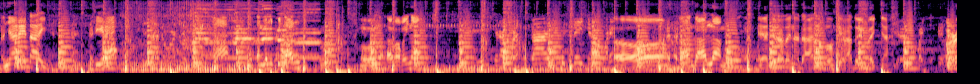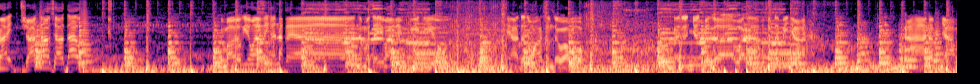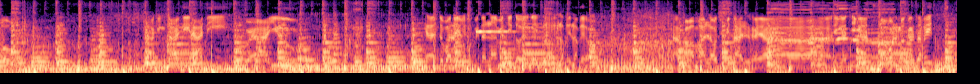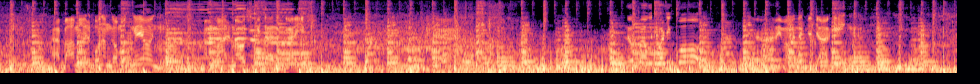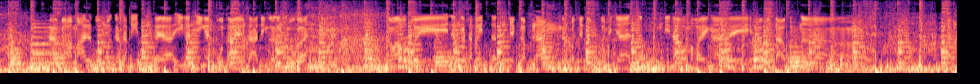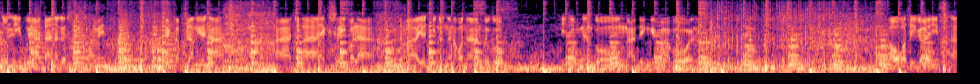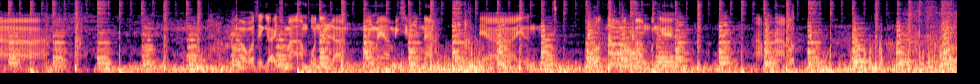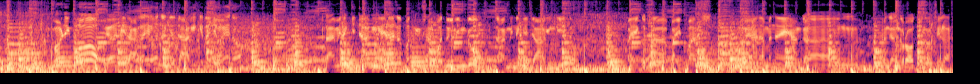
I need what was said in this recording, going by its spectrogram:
Anyari tay? Sira? Ha? Natanggal yung pedal? Oh, na- ah, okay na. Sinapa rin. Oo, dahan-dahan lang. Ayan, si tatay nadaan ako. Sirado yung bike niya. Alright, shout out, shout out. Tumawag yung aking anak kaya namatay yung aking video. Kaya tanong asan daw ako. Daddy, daddy, where are you? Kaya ito pala yung hospital namin dito. Ayan guys, laki-laki oh. Napakamahal na hospital. Kaya ingat-ingat. Bawal magkasakit. Napakamahal po ng gamot ngayon. Ang mahal ma hospital guys. Ayan. Hello po, good morning nagja-jogging. Napakamahal po magkasakit. Kaya ingat-ingat po tayo sa ating kalusugan. Nung ako po ay nagkasakit at check up lang, nagpa-check up kami dyan at hindi na ako makahinga ay abot-abot na 3,000 yata na gastos namin. Check up lang yun ha. Ah, tsaka x-ray pala. Tsaka yun, kinunan ako ng dugo. Itignan kung nadengge pa ako ano. Ako kasi guys, ah ako kasi guys, maambunan lang. Mamaya may sipot na. Kaya yun. Takot na ako magpaambon ngayon. Nakakatakot. Good morning po! Ayun, si tatay yun. Nagja-jogging. Kita nyo eh, no? Ang dami nagja-jogging ngayon. Lalo pag yung Sabado Linggo. Dami nagja-jogging dito. Paikot sa bypass. O kaya naman ay hanggang hanggang grotto lang sila.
